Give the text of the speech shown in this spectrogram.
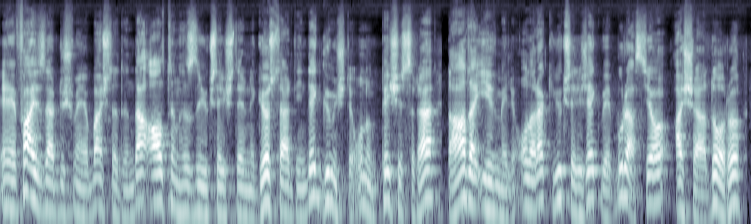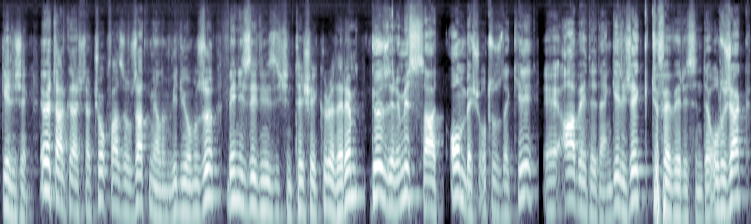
E, faizler düşmeye başladığında altın hızlı yükselişlerini gösterdiğinde gümüş de onun peşi sıra daha da ivmeli olarak yükselecek ve bu rasyo aşağı doğru gelecek. Evet arkadaşlar çok fazla uzatmayalım videomuzu. Beni izlediğiniz için teşekkür ederim. Gözlerimiz saat 15.30'daki e, ABD'den gelecek tüfe verisinde olacak.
